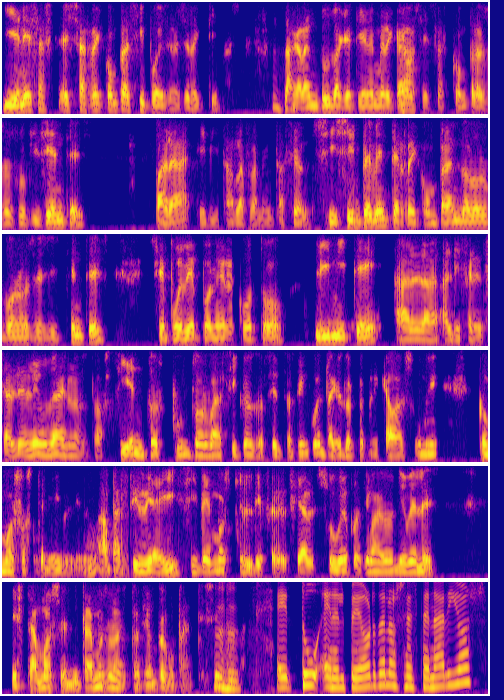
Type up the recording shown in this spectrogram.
Y en esas, esas recompras sí pueden ser selectivas. La gran duda que tiene el mercado es si esas compras son suficientes para evitar la fragmentación. Si simplemente recomprando los bonos existentes se puede poner coto límite al, diferencial de deuda en los 200 puntos básicos, 250, que es lo que el mercado asume como sostenible. A partir de ahí, si vemos que el diferencial sube por encima de los niveles, estamos entramos en una situación preocupante. Eh, tú, en el peor de los escenarios,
